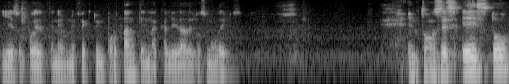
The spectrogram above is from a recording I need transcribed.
y, eso puede tener un efecto importante en la calidad de los modelos. Entonces esto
